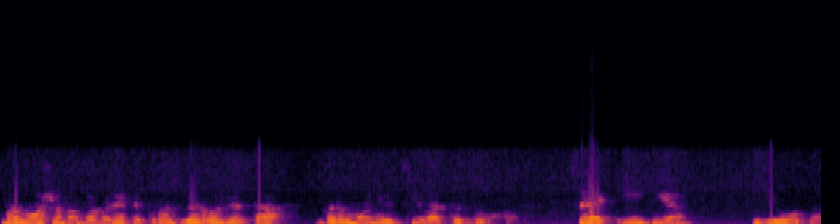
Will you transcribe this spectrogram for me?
ми можемо говорити про здоров'я та гармонію тіла та духа. Це і є йога.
